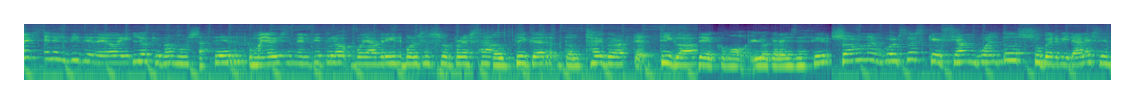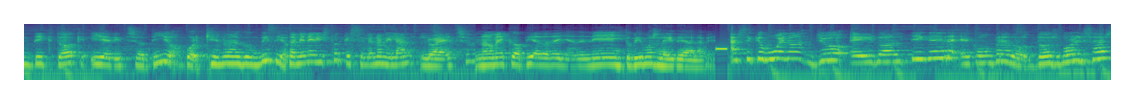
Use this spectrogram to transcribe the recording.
pues en el vídeo de hoy lo que vamos a hacer, como ya veis en el título, voy a abrir bolsas sorpresa del Tiger, del Tiger, del Tiger, de como lo queráis decir. Son unas bolsas que se han vuelto súper virales en TikTok y he dicho, tío, ¿por qué no hago un vídeo? También he visto que Selena Milán lo ha hecho. No me he copiado de ella, ni tuvimos la idea a la vez. Así que bueno, yo he ido al Tiger, he comprado dos bolsas,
